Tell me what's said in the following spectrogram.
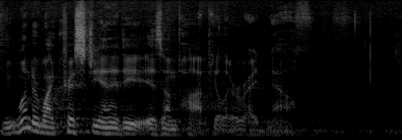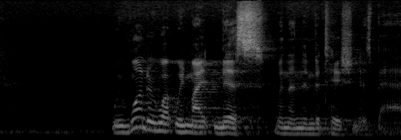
We wonder why Christianity is unpopular right now. We wonder what we might miss when an invitation is bad.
